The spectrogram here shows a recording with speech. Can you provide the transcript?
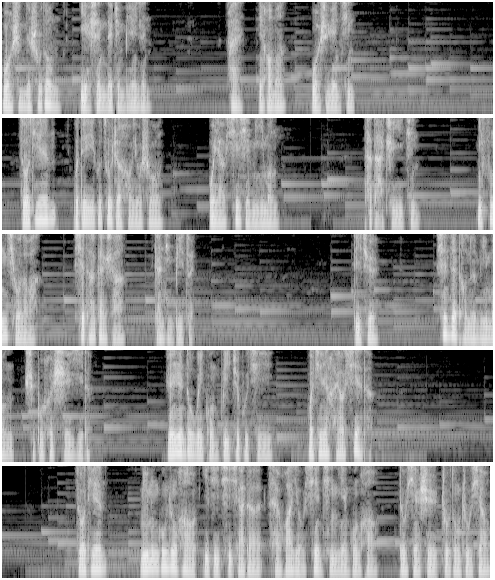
我是你的树洞，也是你的枕边人。嗨，你好吗？我是袁静。昨天我对一个作者好友说：“我要谢谢迷蒙。”他大吃一惊：“你疯球了吧？谢他干啥？赶紧闭嘴！”的确，现在讨论迷蒙是不合时宜的。人人都唯恐避之不及，我竟然还要谢他。昨天，迷蒙公众号以及旗下的才华有限青年公号都显示主动注销，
